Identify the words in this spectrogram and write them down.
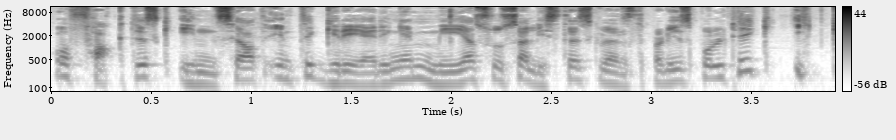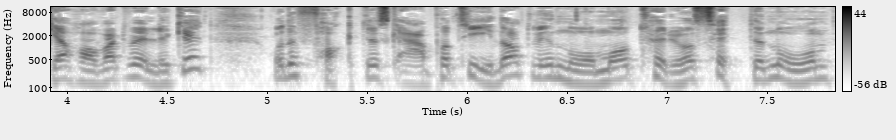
og faktisk innse at integreringen med Sosialistisk Venstrepartis politikk ikke har vært vellykket, og det faktisk er på tide at vi nå må tørre å sette noen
